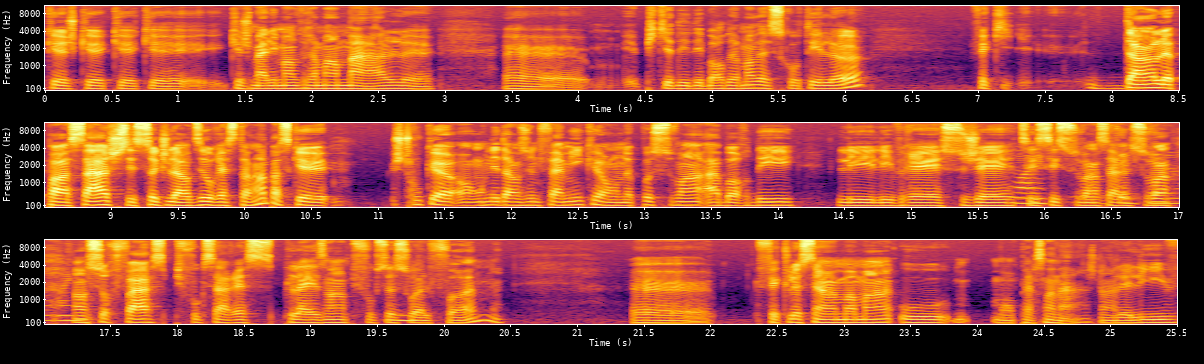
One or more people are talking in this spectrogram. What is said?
que, je- que, que, que, que je m'alimente vraiment mal, euh, euh, puis qu'il y a des débordements de ce côté-là. Fait que dans le passage, c'est ça que je leur dis au restaurant parce que je trouve qu'on est dans une famille qu'on n'a pas souvent abordé les, les vrais sujets. Ouais. c'est souvent, ça reste souvent ouais. en surface, puis il faut que ça reste plaisant, puis il faut que ce soit Mhm. le fun. Euh, fait que là, c'est un moment où mon personnage dans le livre,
